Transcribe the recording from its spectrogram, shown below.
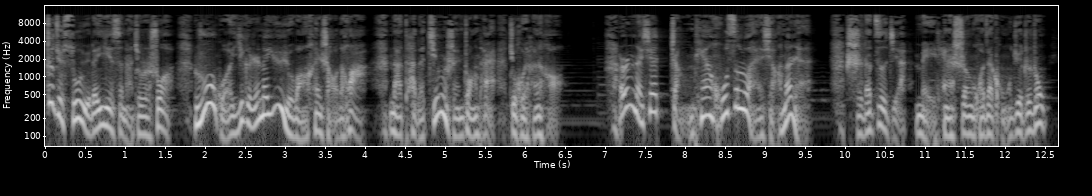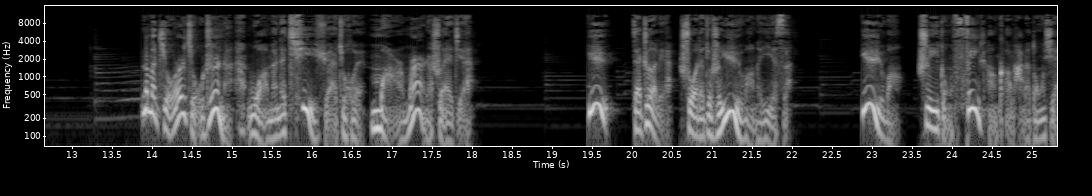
这句俗语的意思呢，就是说，如果一个人的欲望很少的话，那他的精神状态就会很好；而那些整天胡思乱想的人，使得自己每天生活在恐惧之中。那么久而久之呢，我们的气血就会慢慢的衰竭。欲在这里说的就是欲望的意思，欲望是一种非常可怕的东西。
